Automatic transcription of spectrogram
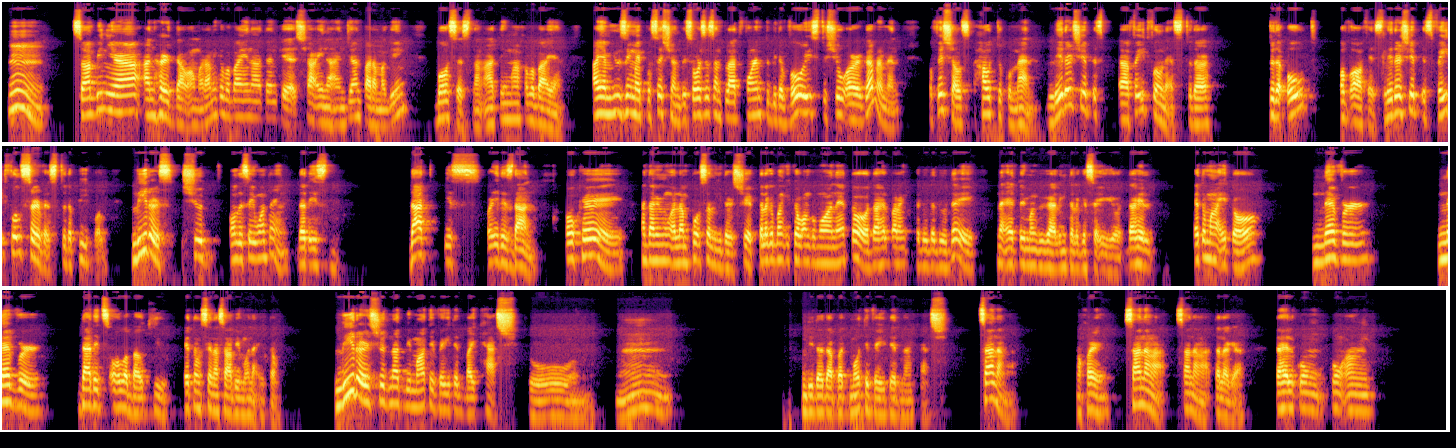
Hmm, sabi niya, unheard daw ang maraming kababayan natin kaya siya ay naandyan para maging boses ng ating mga kababayan. I am using my position, resources, and platform to be the voice to show our government officials how to command. Leadership is uh, faithfulness to the to the oath of office. Leadership is faithful service to the people. Leaders should only say one thing that is that is or it is done. Okay. Ang dami mong alam po sa leadership. Talaga bang ikaw ang gumawa na ito? Dahil parang kaduda-duda eh, na ito'y manggagaling talaga sa iyo. Dahil etong mga ito, never, never that it's all about you. Itong sinasabi mo na ito. Leaders should not be motivated by cash. Yun. Hmm. Hindi daw dapat motivated ng cash. Sana nga. Okay. Sana nga. Sana nga talaga. Dahil kung kung ang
